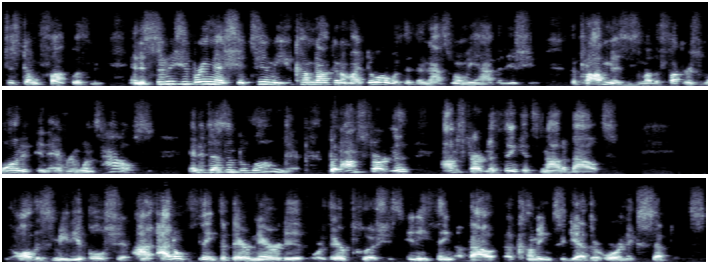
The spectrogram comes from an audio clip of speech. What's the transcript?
Just don't fuck with me. And as soon as you bring that shit to me you come knocking on my door with it then that's when we have an issue. The problem is these motherfuckers want it in everyone's house and it doesn't belong there. But i'm starting to i'm starting to think it's not about all this media bullshit. I, I don't think that their narrative or their push is anything about a coming together or an acceptance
